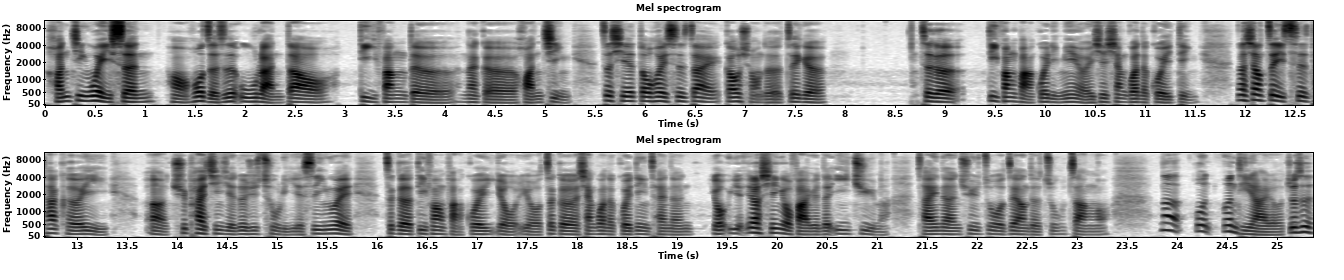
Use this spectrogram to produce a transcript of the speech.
环境卫生，哦，或者是污染到地方的那个环境，这些都会是在高雄的这个这个。地方法规里面有一些相关的规定，那像这一次他可以呃去派清洁队去处理，也是因为这个地方法规有有这个相关的规定，才能有要先有法院的依据嘛，才能去做这样的主张哦。那问问题来了，就是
